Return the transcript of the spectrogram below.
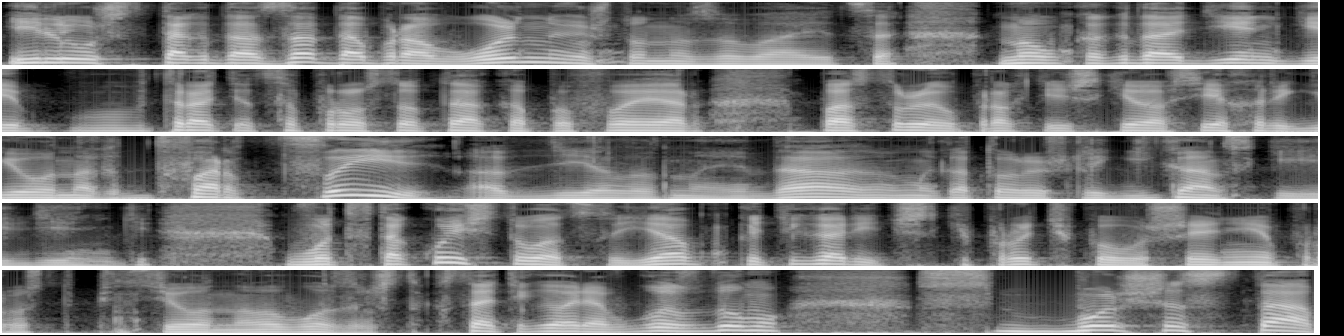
или уж тогда за добровольную, что называется. Но когда деньги тратятся просто так, а ПФР построил практически во всех регионах дворцы отделанные, да, на которые шли гигантские деньги. Вот в такой ситуации я категорически против повышения просто пенсионного возраста. Кстати говоря, в Госдуму больше ста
